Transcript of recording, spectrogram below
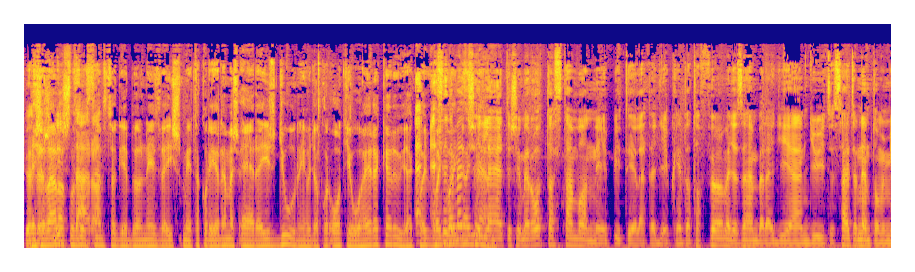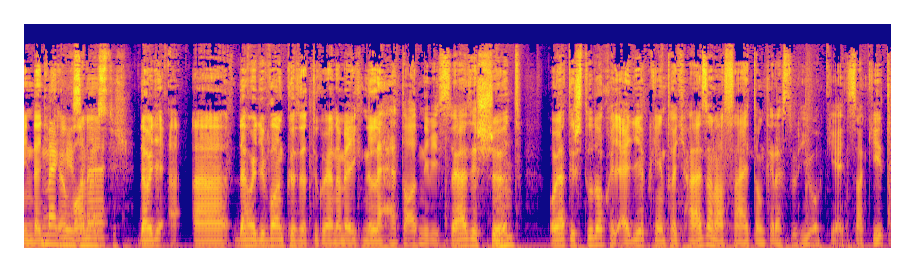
közös És a vállalkozó listára. szemszögéből nézve ismét, akkor érdemes erre is gyúrni, hogy akkor ott jó helyre kerüljek? Vagy, e, vagy, vagy, ez is egy nem? lehetőség, mert ott aztán van népítélet egyébként. Tehát ha fölmegy az ember egy ilyen gyűjtő szájtra, nem tudom, hogy mindegyiken van-e, ezt is. de hogy, a, a, de hogy van közöttük olyan, amelyiknél lehet adni visszajelzést, sőt, uh-huh. olyat is tudok, hogy egyébként, hogyha ezen a szájton keresztül hívok ki egy szakit,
